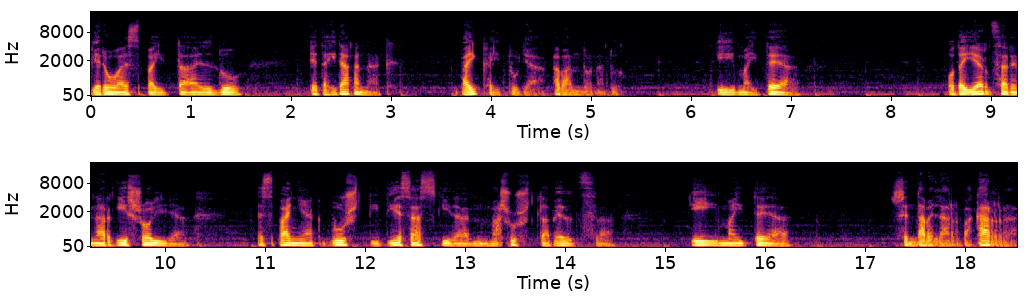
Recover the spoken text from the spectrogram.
geroa ezpaita heldu eta iraganak baikaituia abandonatu. I maitea, odaiertzaren argi soila, Espainiak busti diezazkidan masusta beltza, i maitea, sendabelar bakarra,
